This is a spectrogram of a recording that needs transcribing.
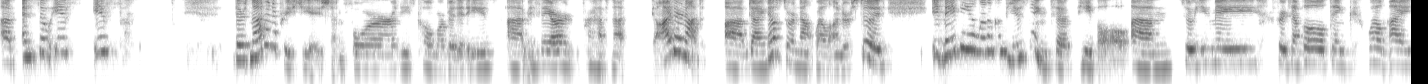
Um, and so if if there's not an appreciation for these comorbidities um, if they are perhaps not either not uh, diagnosed or not well understood, it may be a little confusing to people. Um, so you may, for example, think, well, my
